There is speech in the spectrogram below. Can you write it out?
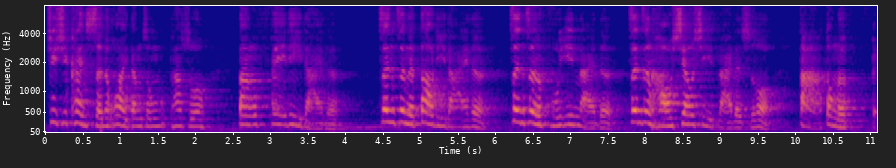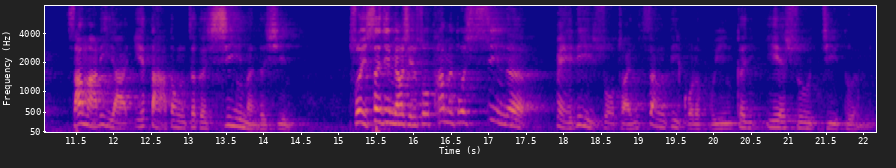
继续看神的话语当中，他说。当费力来了，真正的道理来了，真正福音来的，真正好消息来的时候，打动了撒玛利亚，也打动这个西门的心。所以圣经描写说，他们都信了腓力所传上帝国的福音跟耶稣基督的名，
